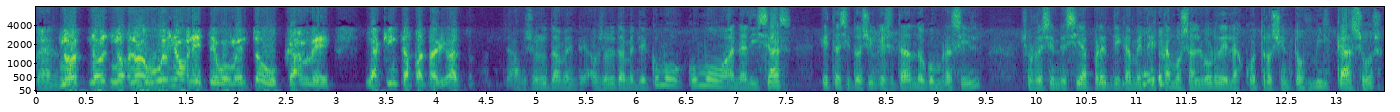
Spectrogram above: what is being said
No, no, no, no es bueno en este momento buscarle la quinta pata al gato. Absolutamente, absolutamente. ¿Cómo, cómo analizás esta situación que se está dando con Brasil? Yo recién decía, prácticamente estamos al borde de las 400.000 casos,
